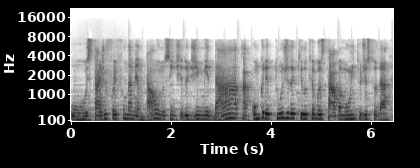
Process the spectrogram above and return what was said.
o estágio foi fundamental no sentido de me dar a concretude daquilo que eu gostava muito de estudar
